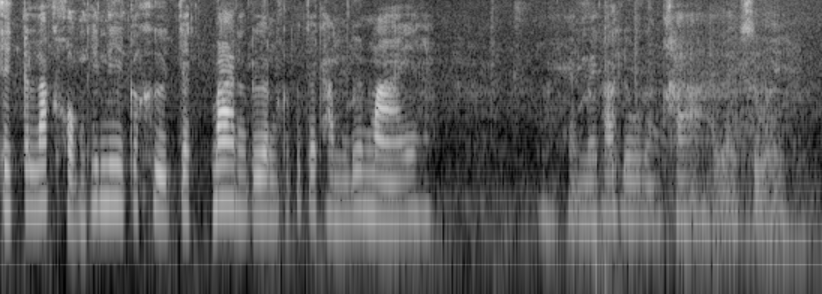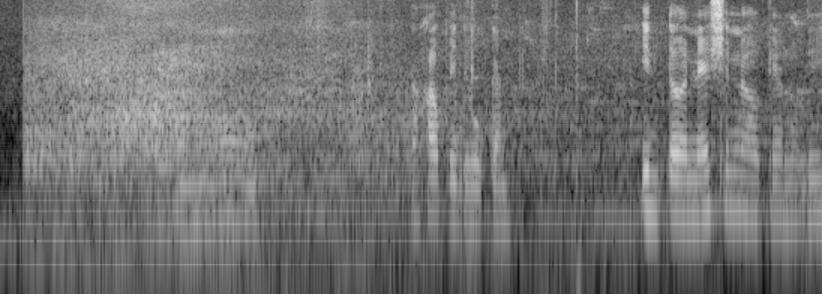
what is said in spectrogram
เอกลักษณ์ของที่นี่ก็คือจะบ้านเรือนก็จะทำด้วยไม้นะคะเห็นไหมคะดูหลังคาอะไรสวยแล้วเข้าไปดูกัน International Gallery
